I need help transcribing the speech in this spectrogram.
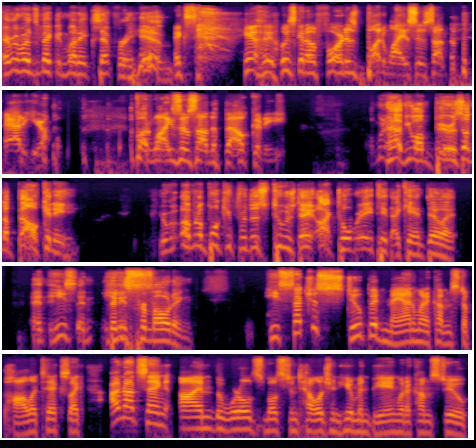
Everyone's making money except for him. Except who's going to afford his Budweiser's on the patio? Budweiser's on the balcony. I'm gonna have you on beers on the balcony. You're, I'm gonna book you for this Tuesday, October 18th. I can't do it. And He's then, then he's, he's- promoting. He's such a stupid man when it comes to politics. Like, I'm not saying I'm the world's most intelligent human being when it comes to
